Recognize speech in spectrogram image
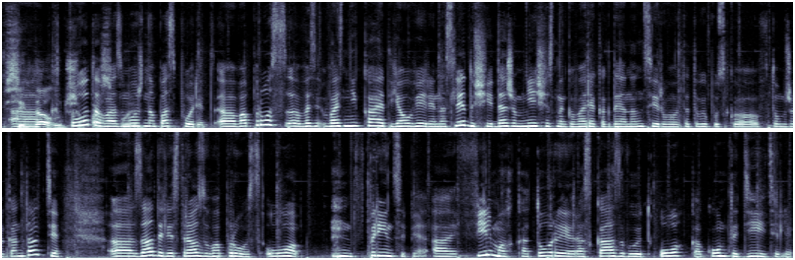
Всегда а, лучше Кто-то, возможно, поспорит. А, вопрос возникает, я уверена, следующий. И даже мне, честно говоря, когда я анонсировала этот выпуск в том же ВКонтакте, Э, задали сразу вопрос о, в принципе, о фильмах, которые рассказывают о каком-то деятеле,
